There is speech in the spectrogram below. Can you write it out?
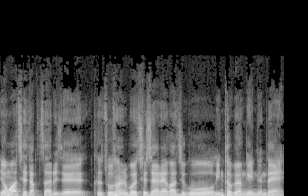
영화 제작자를 이제 그 조선일보에 취재를 해가지고 인터뷰한 게 있는데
